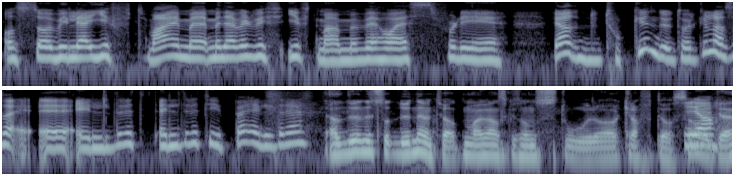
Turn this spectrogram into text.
Og så vil jeg gifte meg med Men jeg vil gifte meg med VHS fordi Ja, du tok en du, Torkel. Altså eh, eldre, eldre type. Eldre. Ja, du, du nevnte jo at den var ganske sånn stor og kraftig også. Ja, ikke?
